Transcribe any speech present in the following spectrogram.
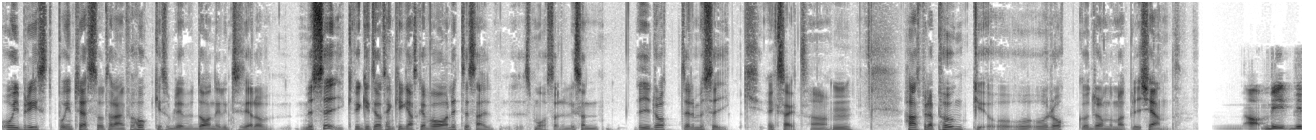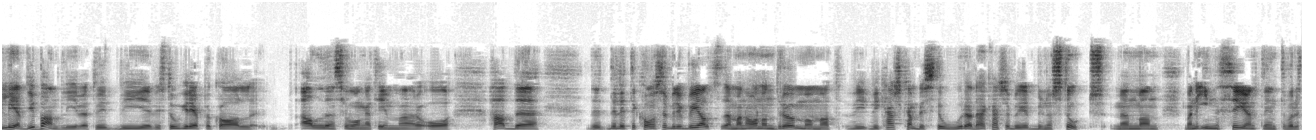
och i brist på intresse och talang för hockey så blev Daniel intresserad av musik, vilket jag tänker är ganska vanligt i sådana här småstäder. Liksom idrott eller musik. Exakt. Ja. Mm. Han spelar punk och, och, och rock och drömde om att bli känd. ja, vi, vi levde ju bandlivet. Vi, vi, vi stod i replokal alldeles för många timmar och hade det, det, är lite konstigt, det blir alltid där man har någon dröm om att vi, vi kanske kan bli stora, det här kanske blir, blir något stort. Men man, man inser ju egentligen inte vad det,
